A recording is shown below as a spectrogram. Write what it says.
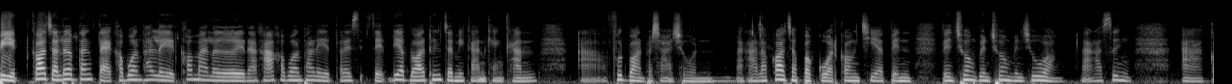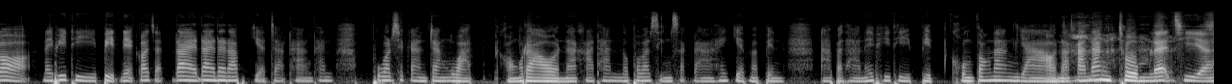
ปิดก็จะเริ่มตั้งแต่ขบวนพาเหรดเข้ามาเลยนะคะ ขบวนพาเหรดอะไรเสร็จเรียบร้อยถึงจะมีการแข่งขันอ่า ฟุตบอลประชาชนนะคะแล้วก็จะประกวดกองเชียร์เป็นเป็นช่วงเป็นช่วงเป็นช่วงนะคะซึ่งอ่าก็ในพิธีปิดเนี่ยก็จะได้ได้ได้รับเกียรติจากทางท่านผู้ว่าราชการจังหวัดของเรานะคะ ท่านนพวัฒน์สิงห์ศักดาให้เกียรติมาเป็นอ่าประธานให้พิธีปิดคงต้องนั่งยาวนะคะ นั่งชมและเชียร์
